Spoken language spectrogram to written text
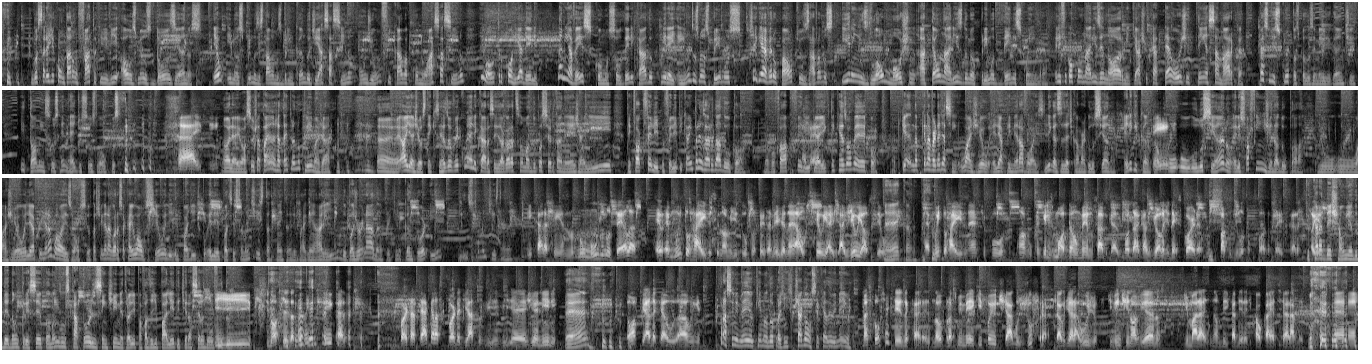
Gostaria de contar um fato que vivi aos meus 12 anos. Eu e meus primos estávamos brincando de assassino, onde um ficava como assassino e o outro corria dele. Na minha vez, como sou delicado, mirei em um dos meus primos, cheguei a ver o pau que usávamos ir em slow motion até o nariz do meu primo Denis Coimbra. Ele ficou com um nariz enorme que acho que até hoje tem essa marca. Peço desculpas pelos e-mails gigantes e tomem seus remédios, seus loucos. Ah, aí sim. Olha aí, ó, o seu já tá, já tá entrando no clima já. É, aí, Agil, você tem que se resolver com ele, cara. Vocês agora são uma dupla sertaneja aí. Tem que falar com o Felipe. O Felipe que é o empresário da dupla, ó. Já vou falar pro Felipe Tá aí que tem que resolver, pô. É porque, é porque na verdade assim, o Ageu, ele é a primeira voz. Liga Zezé de Camargo e o Luciano, ele que canta. O, o, o Luciano, ele só finge da dupla lá. E o, o Ageu, ele é a primeira voz. O Alceu tá chegando agora, só que aí o Alceu, ele, ele pode, tipo, ele pode ser instrumentista, né? Então ele vai ganhar ali dupla jornada, porque ele é cantor e instrumentista, né? E, cara, assim, no, no mundo Nutella, é, é muito raiz esse nome de dupla sertaneja, né? Alceu e Ag- Ageu e Alceu. É, cara. É muito raiz, né? Tipo, com aqueles modão mesmo, sabe? Com as, moda, com as violas de 10 cordas. Um Ixi. papo de louca foda pra isso, cara. Que o Olha cara isso. deixa a unha do dedão crescer pelo menos uns 14 centímetros ali pra fazer de palheta e tirar a cera do ouvido. E... Nossa, exatamente isso aí, cara. Corta até aquelas cordas de aço vi, vi- é, Giannini. É. Tão afiada que é a, u- a unha. Próximo e-mail, quem mandou pra gente? Tiagão, você quer ler o e-mail? Mas com certeza, cara. No próximo e-mail aqui foi o Thiago Jufra, Thiago de Araújo, de 29 anos, de Mara... Não, brincadeira, de Calcaia do Ceará mesmo. É, é,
